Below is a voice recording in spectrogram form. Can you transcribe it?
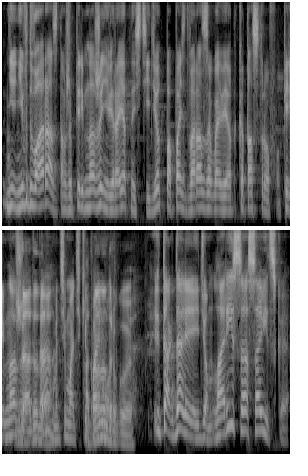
Не, не в два раза, там же перемножение вероятности идет попасть два раза в авиакатастрофу. Перемножение, да, Да-да-да. математики Одно поймут. на другую. Итак, далее идем. Лариса Савицкая.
